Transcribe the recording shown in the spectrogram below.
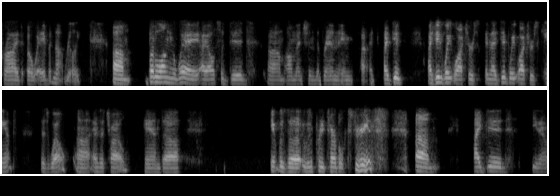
tried OA, but not really. Um, but along the way, I also did. Um, I'll mention the brand name. I, I, did I did Weight Watchers and I did Weight Watchers camp as well uh, as a child, and uh, it was a it was a pretty terrible experience. um, I did, you know,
